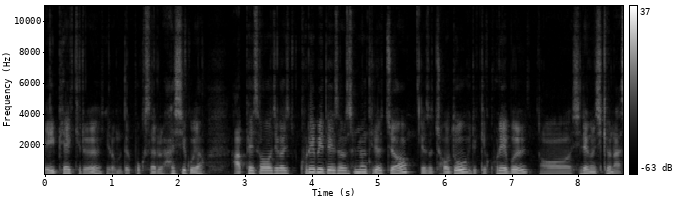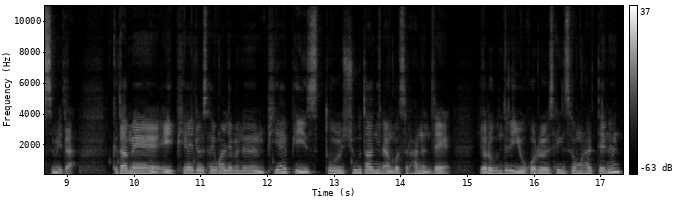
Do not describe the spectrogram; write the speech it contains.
API 키를 여러분들 복사를 하시고요. 앞에서 제가 Colab에 대해서는 설명드렸죠. 그래서 저도 이렇게 Colab을 어, 실행을 시켜 놨습니다. 그 다음에 API를 사용하려면은 PIP 인스톨 쇼단이라는 것을 하는데 여러분들이 요거를 생성을 할 때는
